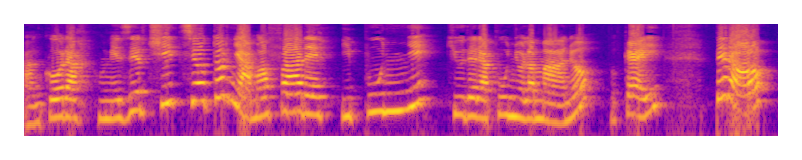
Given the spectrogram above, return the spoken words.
ancora un esercizio. Torniamo a fare i pugni. Chiudere a pugno la mano ok? Però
